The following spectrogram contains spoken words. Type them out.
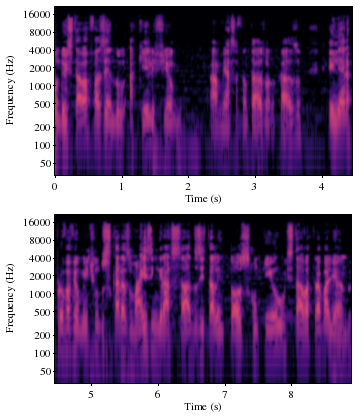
quando eu estava fazendo aquele filme, a Ameaça Fantasma, no caso, ele era provavelmente um dos caras mais engraçados e talentosos com quem eu estava trabalhando.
